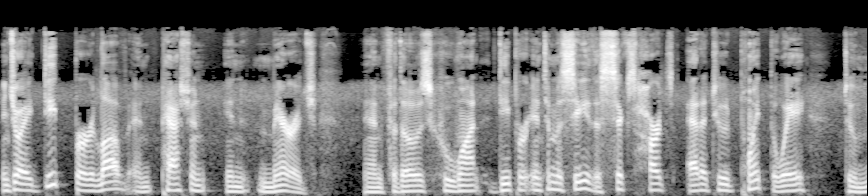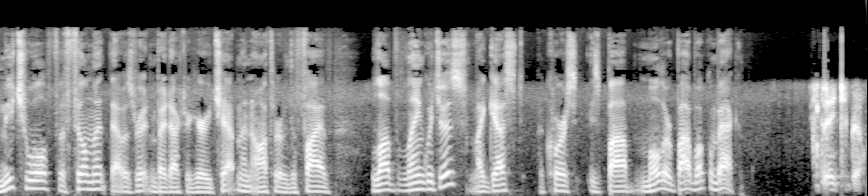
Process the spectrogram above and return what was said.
Enjoy Deeper Love and Passion in Marriage. And for those who want deeper intimacy, the Six Hearts Attitude Point the Way to Mutual Fulfillment. That was written by Dr. Gary Chapman, author of The Five Love Languages. My guest, of course, is Bob Moeller. Bob, welcome back. Thank you, Bill.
